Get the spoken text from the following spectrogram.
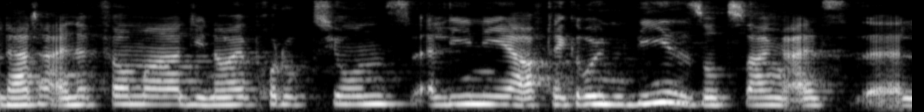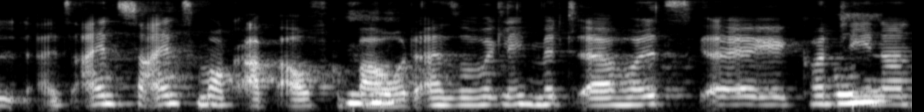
Und da hatte eine Firma die neue Produktionslinie auf der grünen Wiese sozusagen als, äh, als 1 zu 1 Mockup aufgebaut. Mhm. Also wirklich mit äh, Holzcontainern,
